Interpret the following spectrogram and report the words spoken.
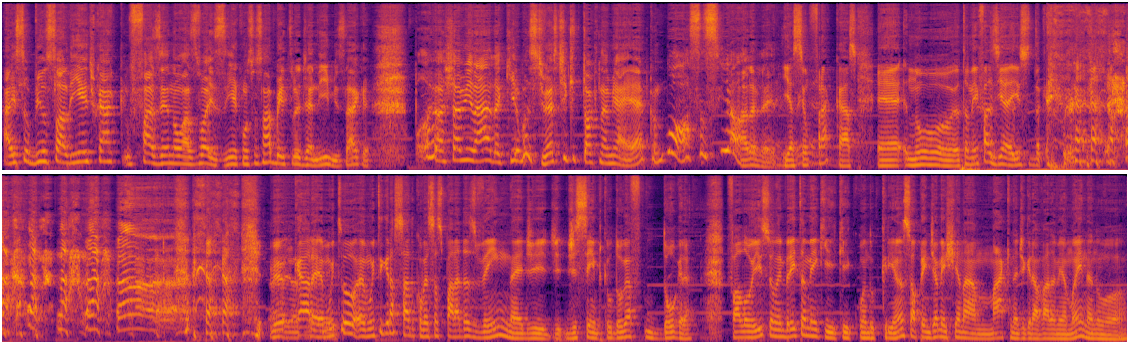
Aí subia o solinho e a gente ficava fazendo umas vozinhas, como se fosse uma abertura de anime, saca? Porra, eu achava irado aqui, mas se tivesse TikTok na minha época, nossa senhora, velho. Ia ser um fracasso. É, no, eu também fazia isso. do- Meu, cara, é muito, é muito engraçado como essas paradas vêm, né, de, de, de sempre. Que o Doga, Dogra falou isso. Eu lembrei também que, que quando criança eu aprendi a mexer na máquina de gravar da minha mãe, né, no,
